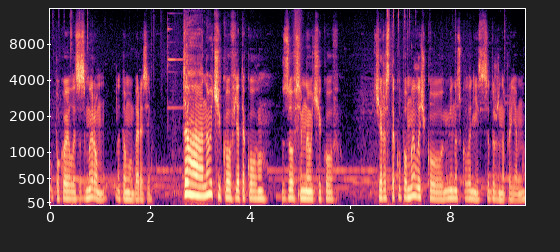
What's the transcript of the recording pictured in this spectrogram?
упокоїлася з миром на тому березі. Та, не очікував я такого. Зовсім не очікував. Через таку помилочку мінус колоніст, це дуже неприємно.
